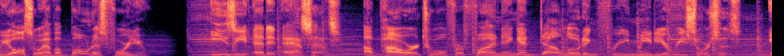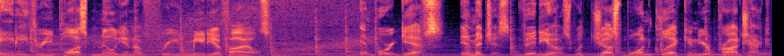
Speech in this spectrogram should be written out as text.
We also have a bonus for you. Easy Edit Assets, a power tool for finding and downloading free media resources. 83 plus million of free media files. Import GIFs, images, videos with just one click into your project.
